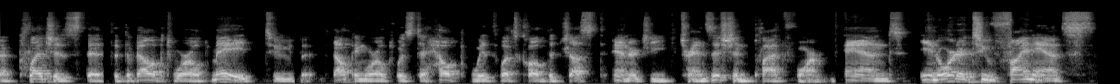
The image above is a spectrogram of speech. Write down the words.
uh, pledges that the developed world made to the developing world was to help with what's called the Just Energy Transition Platform. And in order to finance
